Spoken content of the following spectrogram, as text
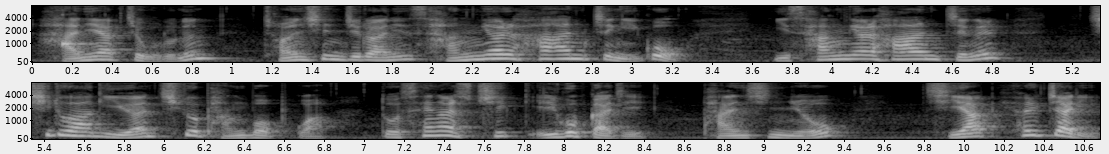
한의학적으로는 전신질환인 상열하한증이고 이 상열하한증을 치료하기 위한 치료 방법과 또 생활수칙 7가지 반신욕, 지압 혈자리,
